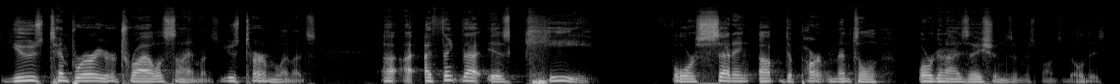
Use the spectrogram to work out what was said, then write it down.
Use temporary or trial assignments. Use term limits. Uh, I, I think that is key for setting up departmental organizations and responsibilities.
